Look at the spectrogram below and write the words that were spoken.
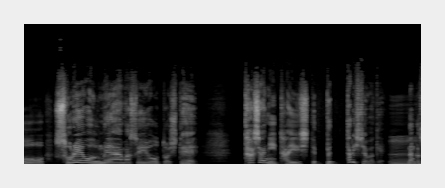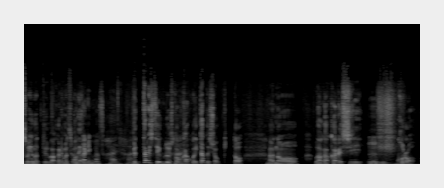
それを埋め合わせようとして他者に対してべったりしちゃうわけ。うん。なんかそういうのってわかりますよね。わかります。はいはい。べったりしてくる人はい。過去いたでしょ、きっと。うん。あの若彼氏うん。頃。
